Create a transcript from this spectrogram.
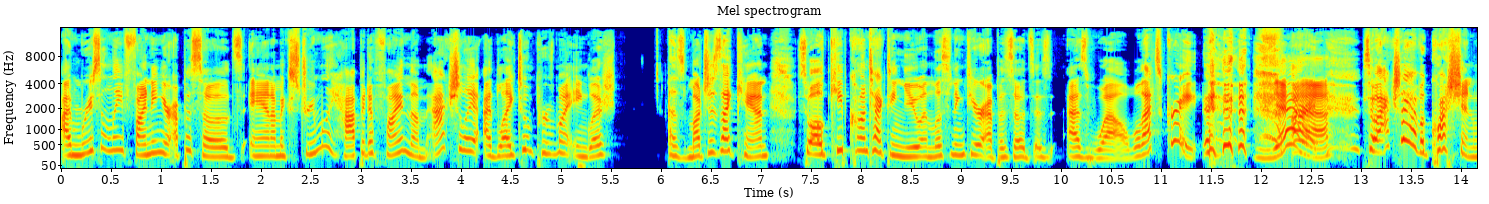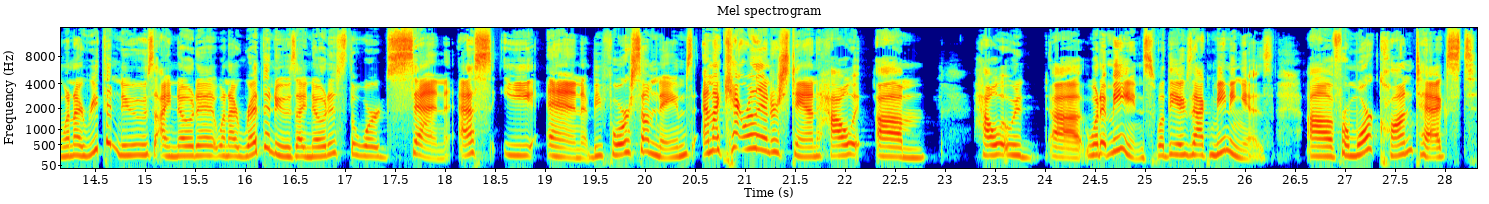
I'm recently finding your episodes and I'm extremely happy to find them. Actually, I'd like to improve my English as much as I can. So I'll keep contacting you and listening to your episodes as, as well. Well, that's great. Yeah. Right. So actually I have a question. When I read the news, I noted when I read the news, I noticed the word sen, S E N before some names, and I can't really understand how um how it would uh, what it means, what the exact meaning is. Uh, for more context,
